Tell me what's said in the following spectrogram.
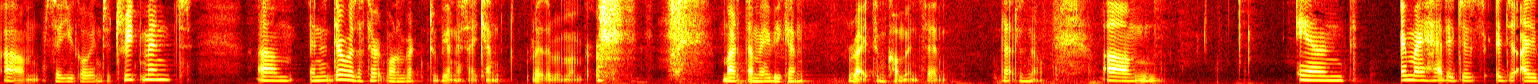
um, so you go into treatment. Um, and there was a third one, but to be honest, I can't really remember. Marta maybe can write some comments and let us know. Um, and in my head, it just, it, I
